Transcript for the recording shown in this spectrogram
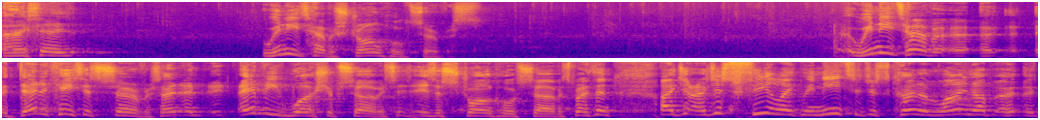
and I said, we need to have a stronghold service. We need to have a, a, a dedicated service, and, and, every worship service is, is, a stronghold service. But I think I, ju- I, just feel like we need to just kind of line up a,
